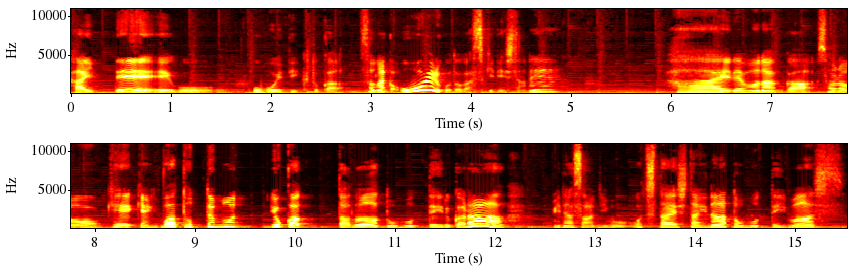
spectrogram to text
書いて英語を覚えていくとか、そうなんか覚えることが好きでしたね。はい。でもなんか、その経験はとっても良かったなと思っているから、皆さんにもお伝えしたいなと思っています。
